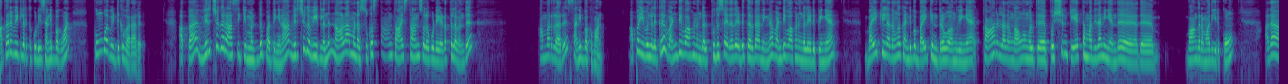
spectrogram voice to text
மகர வீட்டில் இருக்கக்கூடிய சனி பகவான் கும்ப வீட்டுக்கு வராரு. அப்போ விருச்சக ராசிக்கு வந்து பார்த்தீங்கன்னா விருச்சக வீட்டிலேருந்து நாலாம் இடம் சுகஸ்தானம் தாய்ஸ்தானம் சொல்லக்கூடிய இடத்துல வந்து அமர்றாரு சனி பகவான். அப்போ இவங்களுக்கு வண்டி வாகனங்கள் புதுசாக ஏதாவது எடுக்கிறதா இருந்தீங்கன்னா வண்டி வாகனங்கள் எடுப்பீங்க. பைக் இல்லாதவங்க கண்டிப்பாக பைக் இந்த தடவை வாங்குவீங்க. கார் இல்லாதவங்க அவங்கவுங்களுக்கு பொசிஷனுக்கு ஏற்ற மாதிரி தான் நீங்கள் வந்து அது வாங்குற மாதிரி இருக்கும். அதான்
